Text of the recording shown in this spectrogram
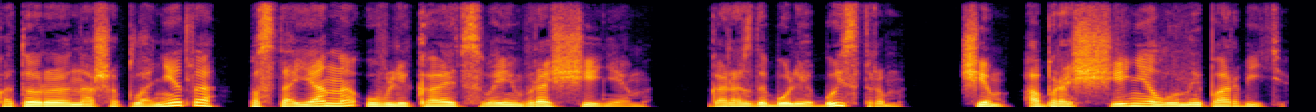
которую наша планета постоянно увлекает своим вращением, гораздо более быстрым, чем обращение Луны по орбите.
